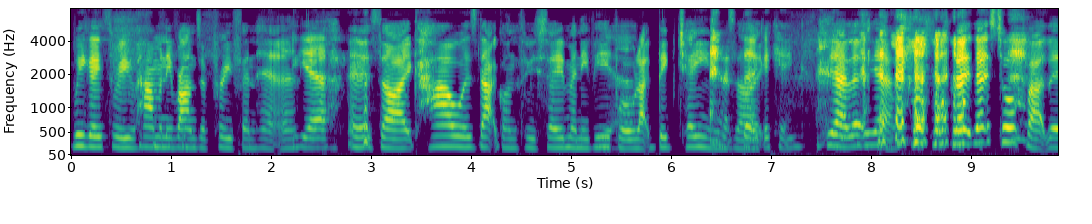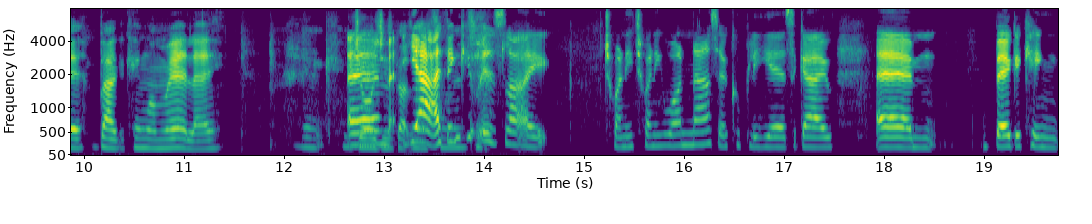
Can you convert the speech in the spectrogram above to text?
we go through how many rounds of proof in here, Yeah. and it's like how has that gone through so many people? Yeah. Like big chains, like, Burger King. yeah, let, yeah. Let, let's talk about the Burger King one really. I think George Um, got yeah, I think it was like 2021 now, so a couple of years ago. Um, Burger King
